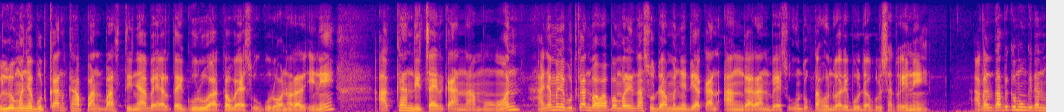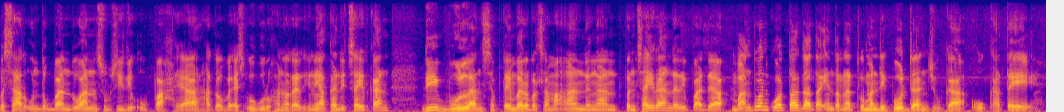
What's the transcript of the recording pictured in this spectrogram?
belum menyebutkan kapan pastinya BLT guru atau BSU guru honorer ini akan dicairkan namun hanya menyebutkan bahwa pemerintah sudah menyediakan anggaran BSU untuk tahun 2021 ini. Akan tetapi kemungkinan besar untuk bantuan subsidi upah ya atau BSU guru honorer ini akan dicairkan di bulan September bersamaan dengan pencairan daripada bantuan kuota data internet Kemendikbud dan juga UKT.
